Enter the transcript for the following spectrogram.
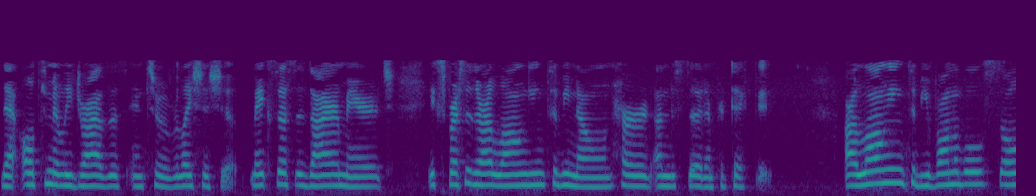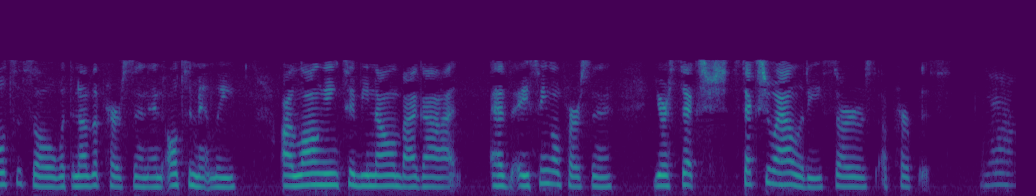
that ultimately drives us into a relationship, makes us desire marriage, expresses our longing to be known, heard, understood, and protected. Our longing to be vulnerable soul to soul with another person, and ultimately, our longing to be known by God. As a single person, your sex- sexuality serves a purpose. Yeah.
